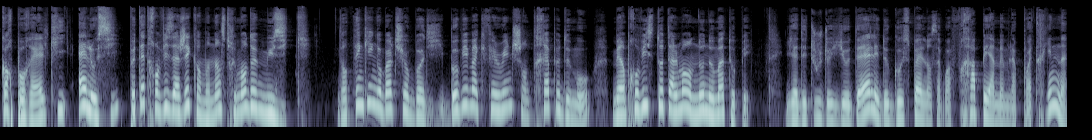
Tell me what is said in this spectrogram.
corporelle qui, elle aussi, peut être envisagée comme un instrument de musique. Dans Thinking About Your Body, Bobby McFerrin chante très peu de mots, mais improvise totalement en onomatopée. Il y a des touches de yodel et de gospel dans sa voix frappée à même la poitrine.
